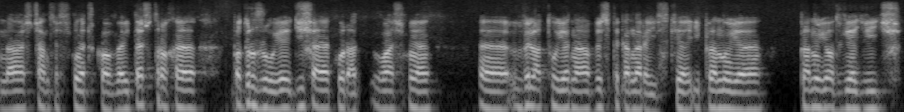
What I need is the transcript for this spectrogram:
na ściance wspinaczkowej. Też trochę podróżuję. Dzisiaj akurat właśnie wylatuję na Wyspy Kanaryjskie i planuję, planuję odwiedzić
